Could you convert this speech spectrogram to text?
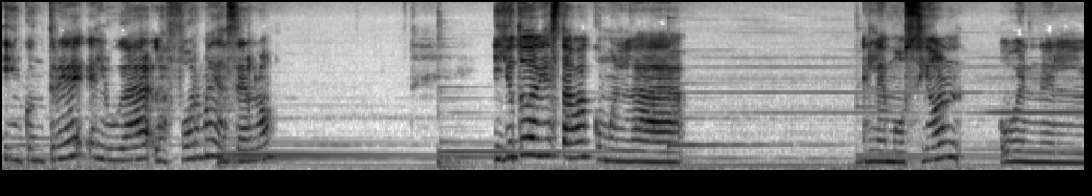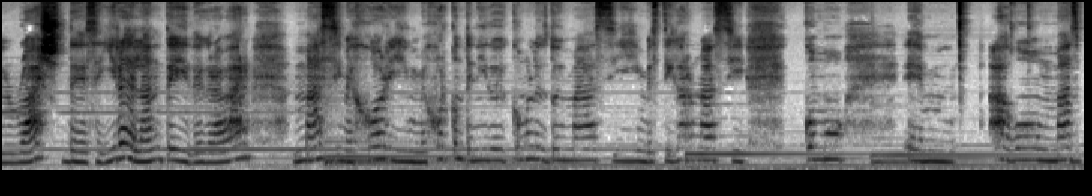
y encontré el lugar, la forma de hacerlo. Y yo todavía estaba como en la, en la emoción o en el rush de seguir adelante y de grabar más y mejor y mejor contenido y cómo les doy más y investigar más y cómo em, hago más,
